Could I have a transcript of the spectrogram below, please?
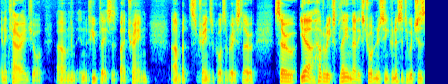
in a carriage or um, in a few places by train. Um, but trains, of course, are very slow. So, yeah, how do we explain that extraordinary synchronicity, which is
